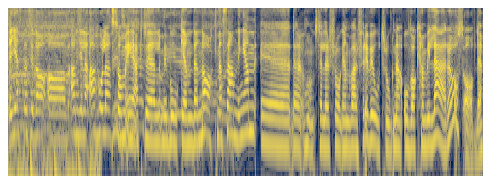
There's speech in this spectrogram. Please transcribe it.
Jag gästas idag av Angela Ahola som är aktuell med boken Den nakna sanningen, eh, där hon ställer frågan varför är vi otrogna och vad kan vi lära oss av det?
